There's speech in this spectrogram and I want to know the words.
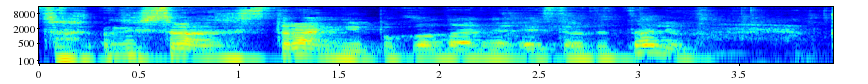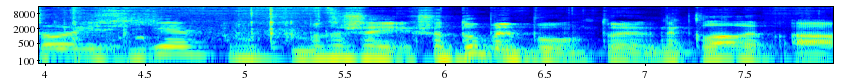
Так, у них стра- странні покладання екстра деталів. То їх є. Бо що якщо дубль був, то не клали б, а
